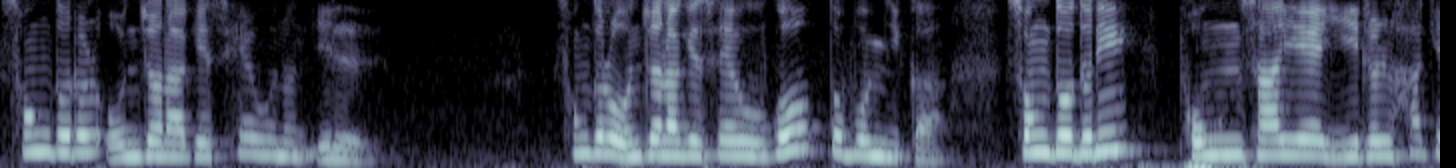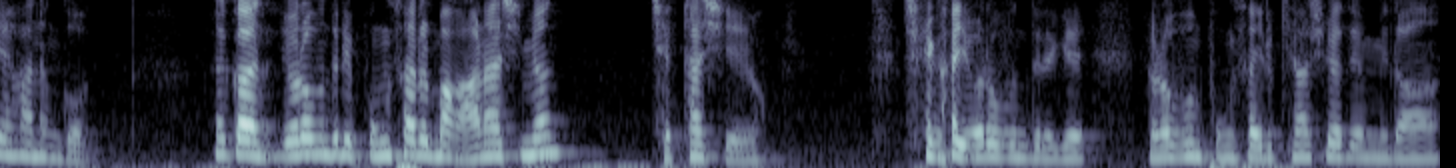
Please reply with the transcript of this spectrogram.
성도를 온전하게 세우는 일. 성도를 온전하게 세우고 또 뭡니까? 성도들이 봉사의 일을 하게 하는 것. 그러니까 여러분들이 봉사를 막 안 하시면 제 탓이에요. 제가 여러분들에게 여러분 봉사 이렇게 하셔야 됩니다.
